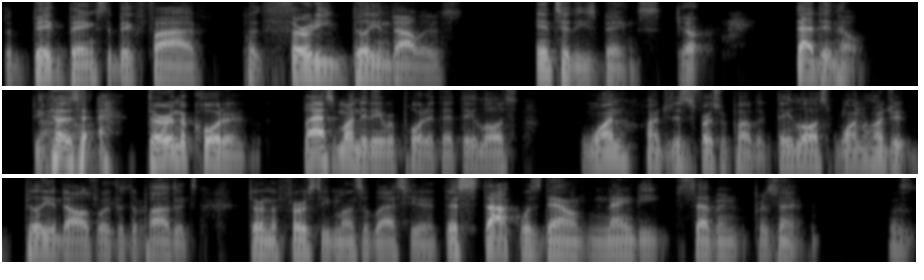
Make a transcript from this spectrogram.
the big banks, the big five, put thirty billion dollars into these banks. Yep. That didn't help because Uh-oh. during the quarter, last Monday, they reported that they lost 100. This is First Republic. They lost 100 billion dollars worth of deposits during the first three months of last year. Their stock was down 97 percent. It was-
